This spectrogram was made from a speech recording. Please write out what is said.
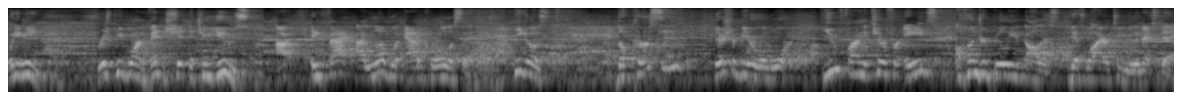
What do you mean? Rich people are inventing shit that you use. I, in fact, I love what Adam Carolla said. He goes, the person, there should be a reward. You find the cure for AIDS, a hundred billion dollars gets wired to you the next day.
